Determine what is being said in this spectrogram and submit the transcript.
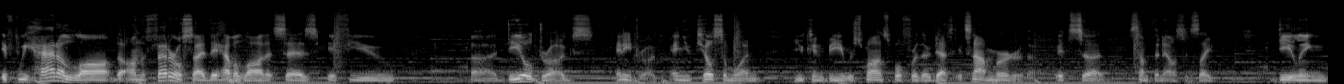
if we had a law on the federal side, they have a law that says if you uh, deal drugs, any drug, and you kill someone, you can be responsible for their death. It's not murder though. It's uh, something else. It's like dealing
